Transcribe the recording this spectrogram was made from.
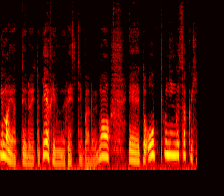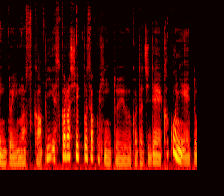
今やってる、えっと、ピアフィルムフェスティバルの、えっと、オープニング作品といいますか、スカラシップ作品という形で、過去に、えっと、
